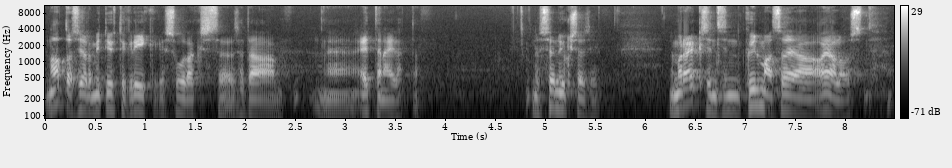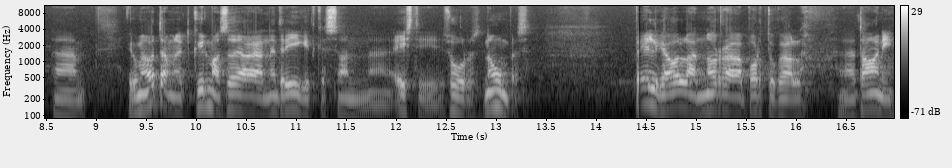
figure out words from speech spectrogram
NATO-s ei ole mitte ühtegi riiki, kes suudaks seda ette näidata. noh, see on üks asi. no ma rääkisin siin külma sõja ajaloost. ja kui me võtame nüüd külma sõja ajal need riigid, kes on Eesti suurused, no umbes Belgia, Holland, Norra, Portugal, Taani,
